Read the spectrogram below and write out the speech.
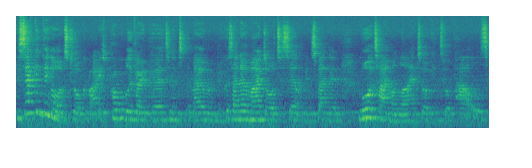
The second thing I want to talk about is probably very pertinent at the moment because I know my daughter's certainly been spending more time online talking to her pals.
